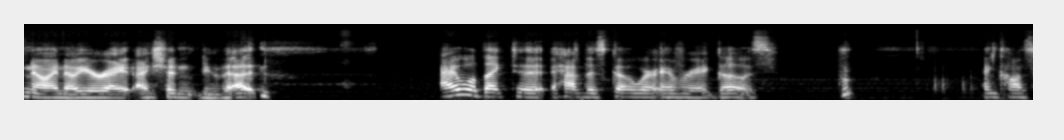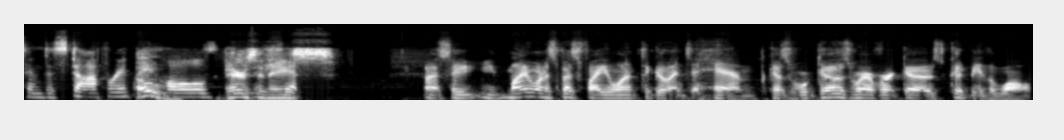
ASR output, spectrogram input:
No, I know you're right. I shouldn't do that. I would like to have this go wherever it goes and cause him to stop ripping Oh, holes. in There's the an ship. ace. Uh, so you might want to specify you want it to go into him because what goes wherever it goes could be the wall.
